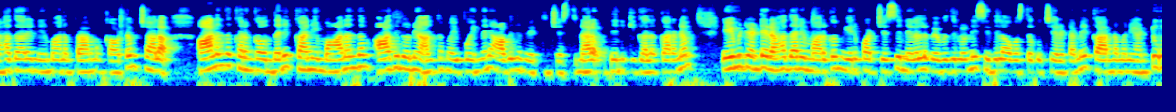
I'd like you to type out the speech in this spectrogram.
రహదారి నిర్మాణం ప్రారంభం కావడం చాలా ఆనందకరంగా ఉందని కానీ మా ఆనందం ఆదిలోనే అంతమైపోయిందని ఆవేదన వ్యక్తం చేస్తున్నారు. దీనికి గల కారణం ఏమిటంటే రహదారి రహదారి మార్గం ఏర్పాటు చేసి నెలల వ్యవధిలోనే శిథిలావస్థకు చేరటమే కారణమని అంటూ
